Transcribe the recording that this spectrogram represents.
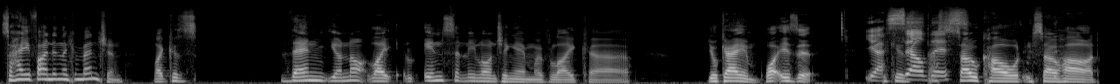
"So how you finding the convention?" Like, because then you're not like instantly launching in with like, uh, "Your game, what is it?" yeah, because sell this. so cold and so hard.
